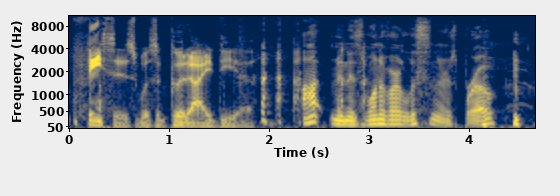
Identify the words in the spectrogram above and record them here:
faces was a good idea Ottman is one of our listeners, bro.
